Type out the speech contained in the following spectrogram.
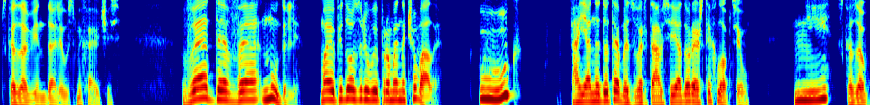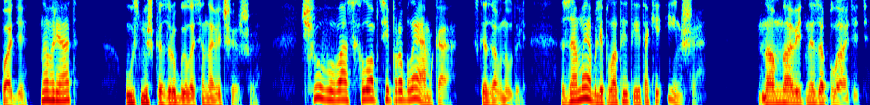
сказав він далі, усміхаючись. ВДВ Нудль. Маю підозрю, ви про мене чували. Ук. А я не до тебе звертався, я до решти хлопців. Ні, сказав паді. навряд. Усмішка зробилася навіть ширшою. Чув у вас, хлопці, проблемка, сказав Нудель. за меблі платити і таке інше. Нам навіть не заплатять.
